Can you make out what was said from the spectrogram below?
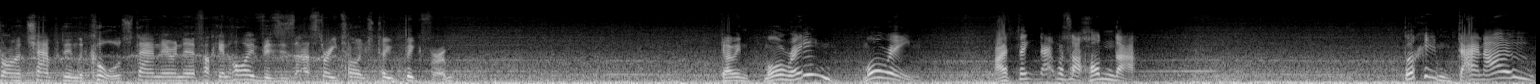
trying to champion in the cause, stand there in their fucking high vises that are three times too big for them. Going, Maureen, Maureen, I think that was a Honda. Book him, Danno.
